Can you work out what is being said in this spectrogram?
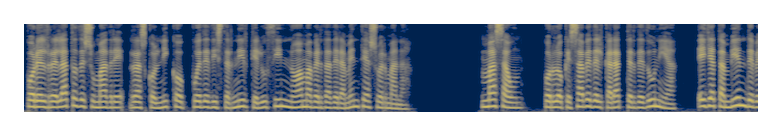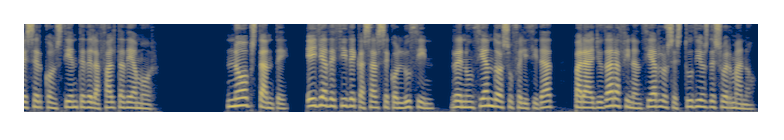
Por el relato de su madre, Raskolnikov puede discernir que Lucin no ama verdaderamente a su hermana. Más aún, por lo que sabe del carácter de Dunia, ella también debe ser consciente de la falta de amor. No obstante, ella decide casarse con Lucin, renunciando a su felicidad, para ayudar a financiar los estudios de su hermano.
